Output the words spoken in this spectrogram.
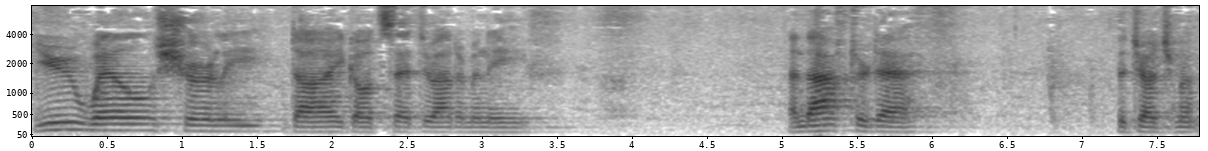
You will surely die, God said to Adam and Eve. And after death, the judgment.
